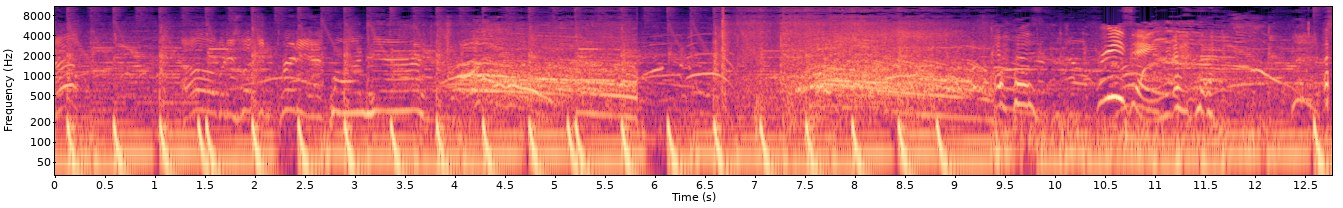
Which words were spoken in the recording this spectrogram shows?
Oh, oh but he's looking pretty at pond here. It was freezing. Oh,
